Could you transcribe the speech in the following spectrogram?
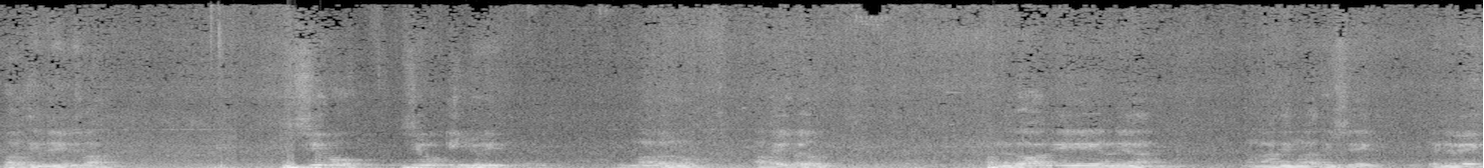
bakit hindi, di ba? Zero, zero injury. Yung mga gano'n, no? Okay ba yun? Pag nagawa ni, ano yan, ng ating mga district, anyway,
